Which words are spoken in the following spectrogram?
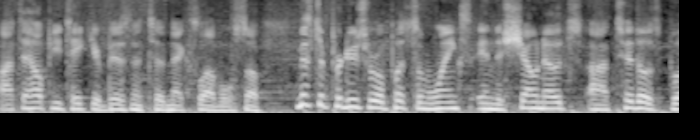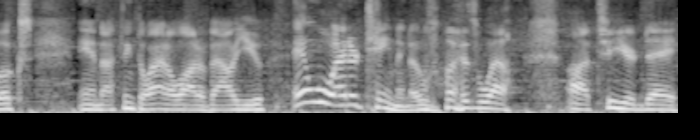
uh, to help you take your business to the next level. So, Mr. Producer will put some links in the show notes uh, to those books, and I think they'll add a lot of value and will entertainment as well uh, to your day,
